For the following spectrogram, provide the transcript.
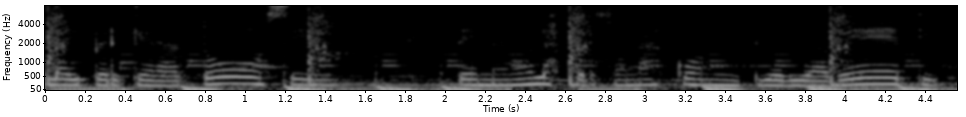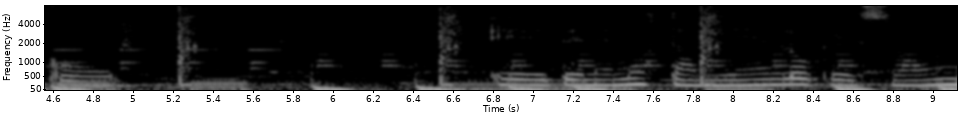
la hiperkeratosis, tenemos las personas con pie diabético, eh, tenemos también lo que son,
